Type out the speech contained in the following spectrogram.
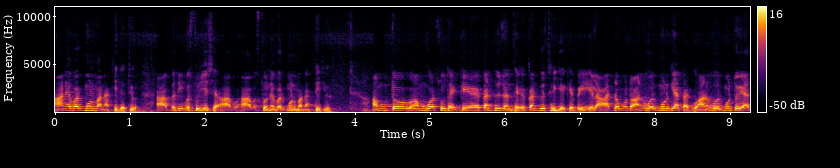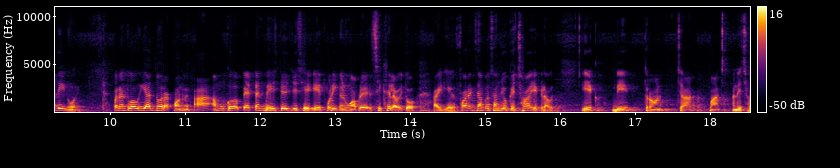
આને વર્ગમૂળમાં નાખી દેતી હોય. આ બધી વસ્તુ જે છે, આ આ વસ્તુને વર્ગમૂળમાં નાખી હોય અમુક તો અમુક વાર શું થાય કે કન્ફ્યુઝન થાય કન્ફ્યુઝ થઈ જાય કે ભાઈ એટલે આટલો મોટો આનું વર્ગમૂળ ક્યાં કાઢવું? આનું વર્ગમૂળ તો યાદ ન હોય. પરંતુ આવું યાદ ન રાખવાનું. આ અમુક પેટર્ન બેઝડ જે છે, એ થોડી ઘણું આપણે શીખેલા હોય તો આઈડિયા ફોર એક્ઝામ્પલ સમજો કે છ એકડા હોય. એક, બે, ત્રણ, ચાર, પાંચ અને છ.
